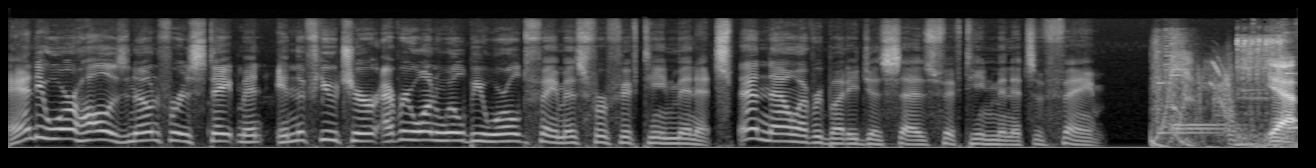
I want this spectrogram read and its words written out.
Andy Warhol is known for his statement, in the future, everyone will be world famous for 15 minutes. And now everybody just says 15 minutes of fame. Yeah.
